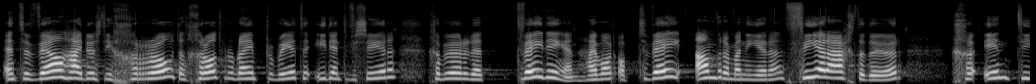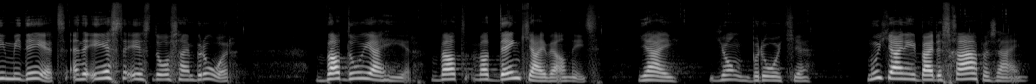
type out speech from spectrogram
En terwijl hij dus die groot, dat groot probleem probeert te identificeren, gebeuren er twee dingen. Hij wordt op twee andere manieren, via de achterdeur, geïntimideerd. En de eerste is door zijn broer. Wat doe jij hier? Wat, wat denk jij wel niet? Jij, jong broertje, moet jij niet bij de schapen zijn?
